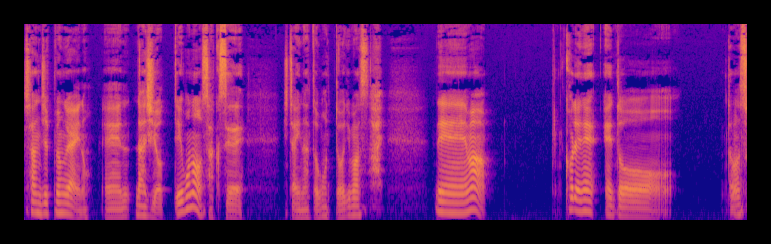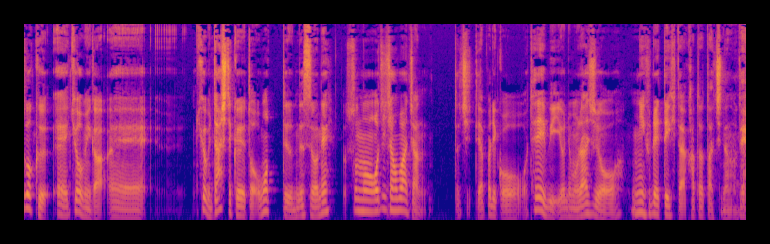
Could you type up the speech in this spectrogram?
30分ぐらいの、えー、ラジオっていうものを作成したいなと思っております。はい。で、まあ、これね、えっ、ー、と、多分すごく、えー、興味が、えー、興味出してくれると思ってるんですよね。そのおじいちゃんおばあちゃんたちってやっぱりこう、テレビよりもラジオに触れてきた方たちなので、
